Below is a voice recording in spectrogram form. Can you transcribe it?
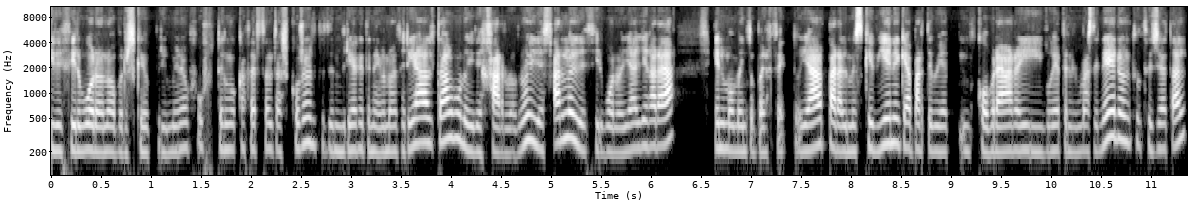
y decir, bueno, no, pero es que primero tengo que hacer tantas cosas, tendría que tener el material, tal, bueno, y dejarlo, ¿no? Y dejarlo y decir, bueno, ya llegará el momento perfecto, ya para el mes que viene, que aparte voy a cobrar y voy a tener más dinero, entonces ya tal.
